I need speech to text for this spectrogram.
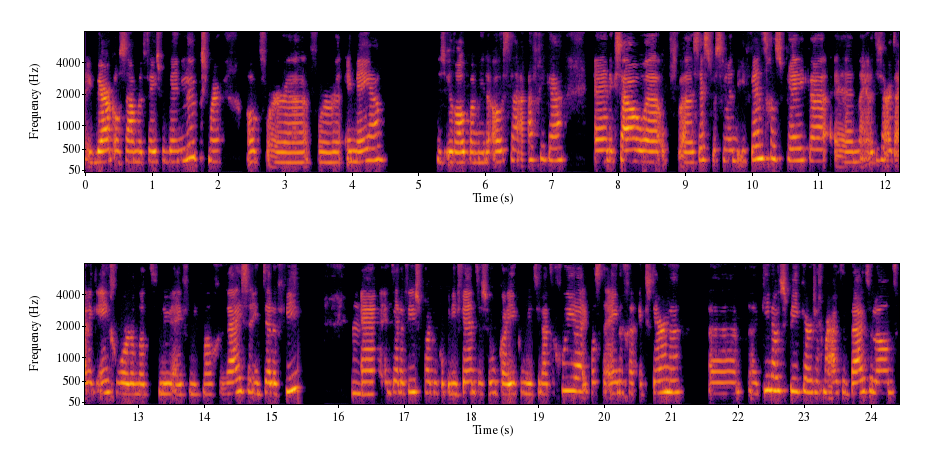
ik werk al samen met Facebook Benelux, maar ook voor, voor EMEA. Dus Europa, Midden-Oosten, Afrika. En ik zou op zes verschillende events gaan spreken. En nou ja, dat is er uiteindelijk één geworden, omdat we nu even niet mogen reizen in Tel Aviv. Mhm. En in Tel Aviv sprak ik op een event, dus hoe kan je je community laten groeien? Ik was de enige externe keynote speaker zeg maar, uit het buitenland.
